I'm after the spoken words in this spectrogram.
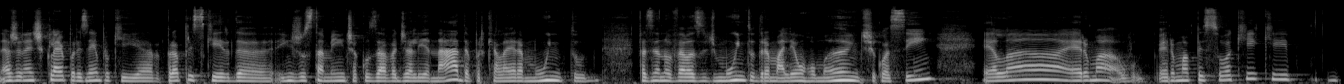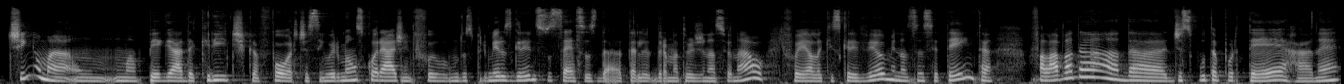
a Janete Claire, por exemplo, que a própria esquerda injustamente acusava de alienada, porque ela era muito. fazia novelas de muito dramalhão romântico, assim, ela era uma, era uma pessoa que, que tinha uma, um, uma pegada crítica forte, assim, o Irmãos Coragem, que foi um dos primeiros grandes sucessos da teledramaturgia nacional, que foi ela que escreveu em 1970, falava da, da disputa por terra, né,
